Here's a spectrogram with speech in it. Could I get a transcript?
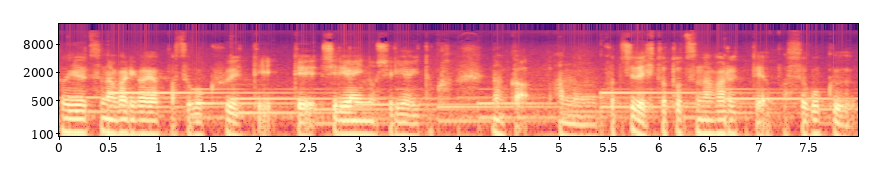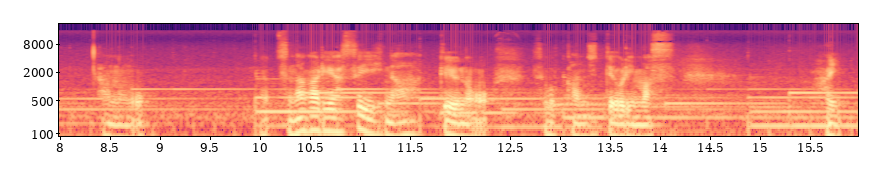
そういうつながりがやっぱすごく増えていて知り合いの知り合いとかなんかあのこっちで人とつながるってやっぱすごくあのつながりやすいなっていうのをすごく感じております。はい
